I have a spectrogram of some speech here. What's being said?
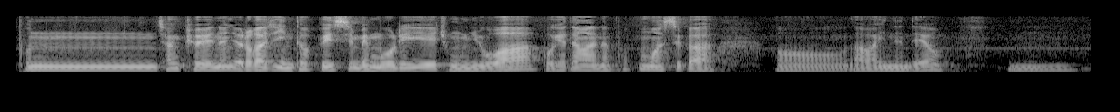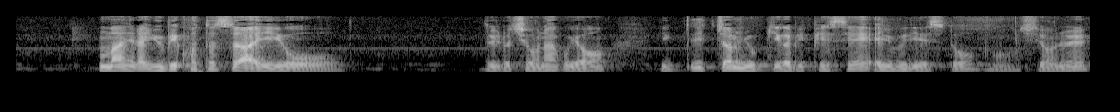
본 장표에는 여러 가지 인터페이스 메모리의 종류와 거기에 해당하는 퍼포먼스가 나와 있는데요. 음, 뿐만 아니라 유비쿼터스 IO들도 지원하고요. 1.6GBps의 LVDS도 지원을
